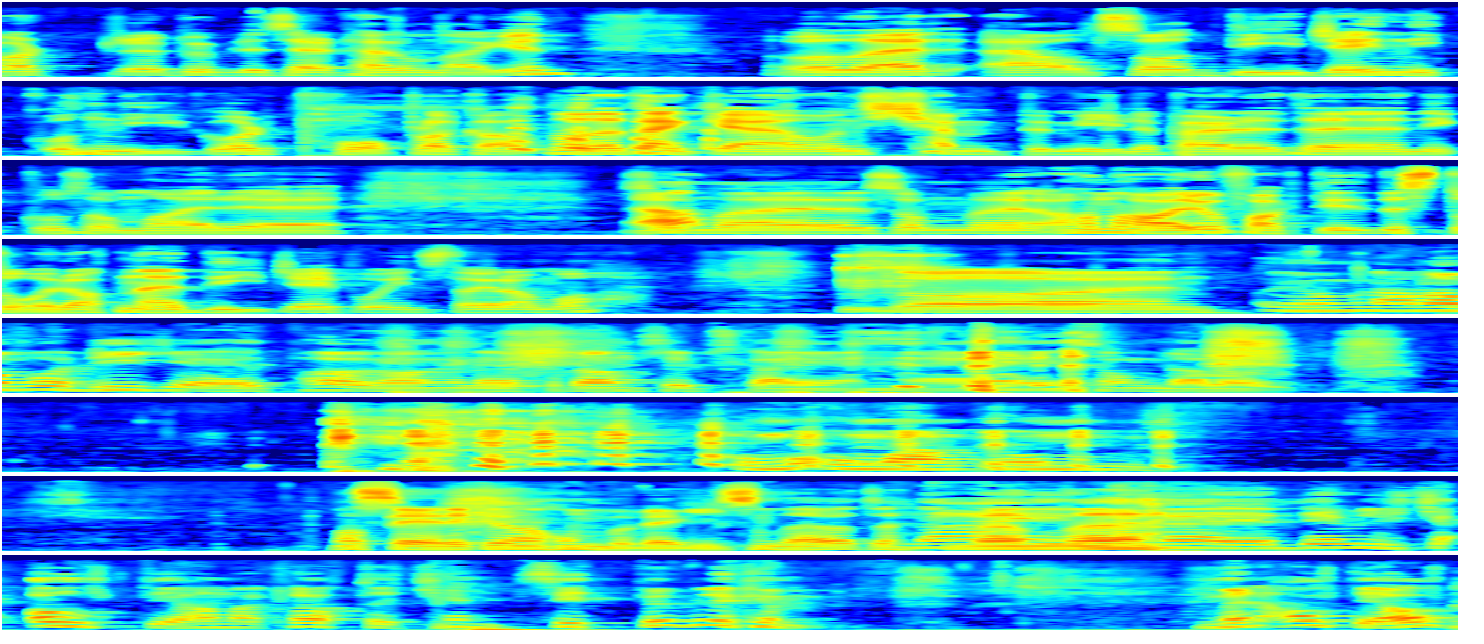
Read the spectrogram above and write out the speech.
ble publisert her om dagen. Og der er altså DJ Nico Nygaard på plakaten, og det tenker jeg er jo en kjempemilepæl til Nico som har eh, som, ja. som, eh, Han har jo faktisk Det står jo at han er DJ på Instagram òg. Så eh, Jo, men han har vært DJ et par ganger nede på Dampskipskaien eh, i Sogndal òg. Om, om man, om, Man ser ikke den håndbevegelsen der, vet du. Nei, men, men, eh, eh, det er vel ikke alltid han har klart å kjenne sitt publikum. Men alt i alt,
